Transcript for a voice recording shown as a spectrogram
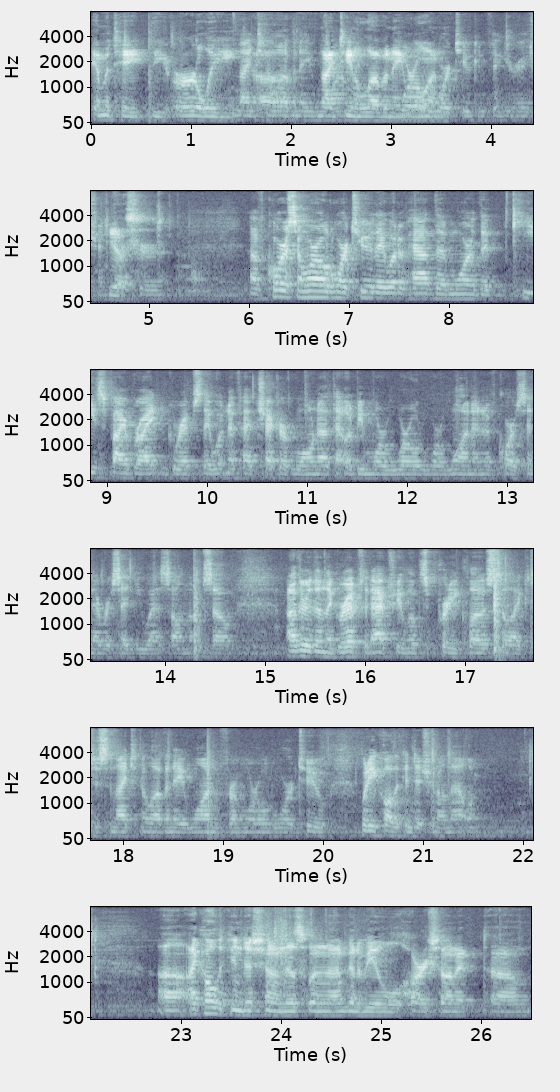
imitate the early 1911 A1. 1911 A1. World War II configuration. Yes. Sure. Of course, in World War II, they would have had the more the Keyes Fibrite grips. They wouldn't have had checkered walnut. That would be more World War One. And of course, they never said U.S. on them. So, other than the grips, it actually looks pretty close to like just a 1911 A1 from World War II. What do you call the condition on that one? Uh, I call the condition on this one, and I'm going to be a little harsh on it. Um,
